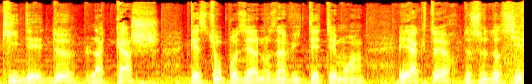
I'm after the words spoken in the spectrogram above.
qui des deux la cache Question posée à nos invités, témoins et acteurs de ce dossier.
